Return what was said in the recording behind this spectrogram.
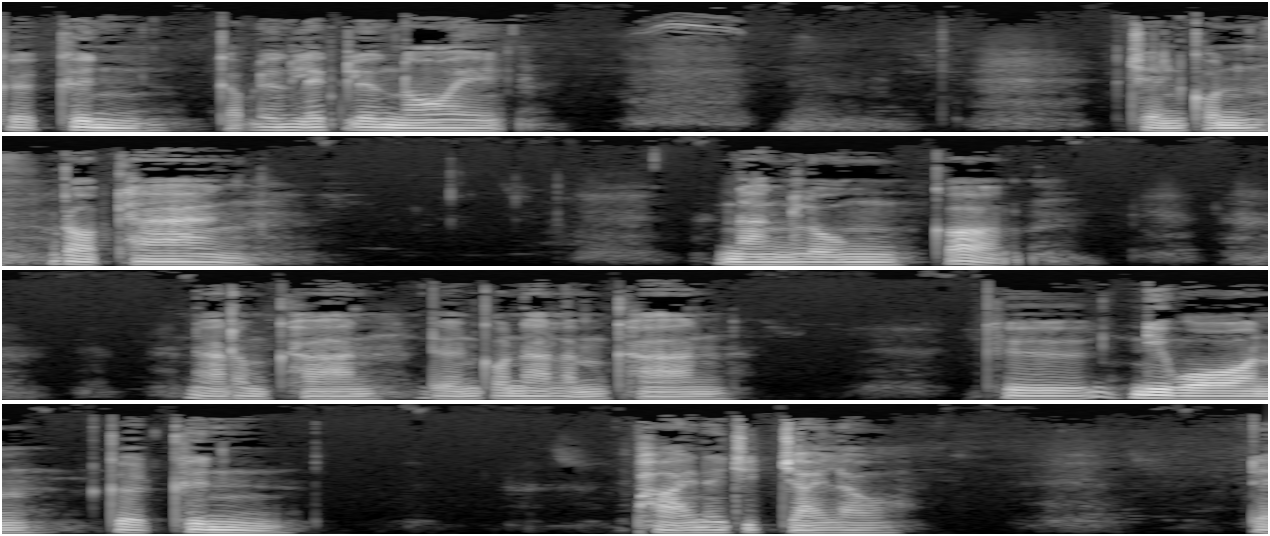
เกิดขึ้นกับเรื่องเล็กเรื่องน้อย เช่นคนรอบข้าง นั่งลงก็น่ารำคาญ เดินก็น่ารำคาญ คือนิวรณ์เกิดขึ้น ภายในจิตใจเรา แต่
